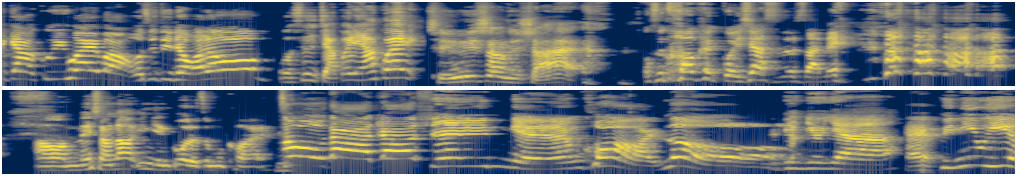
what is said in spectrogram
你敢有开会吧？我是队长阿龙，我是贾桂林阿龟，情欲少女小爱，我是快要被鬼吓死的三妹。好，没想到一年过得这么快，祝大家新年快乐，Happy New Year，Happy New Year！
